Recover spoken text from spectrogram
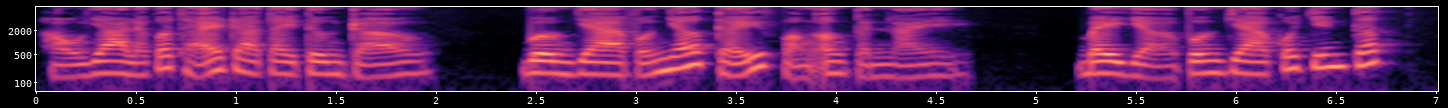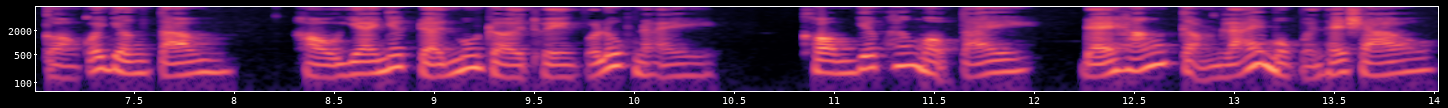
hậu gia lại có thể ra tay tương trợ. Vương gia vẫn nhớ kỹ phận ân tình này. Bây giờ vương gia có chiến tích, còn có dân tâm, hậu gia nhất định muốn rời thuyền vào lúc này, không giúp hắn một tay, để hắn cầm lái một mình hay sao?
